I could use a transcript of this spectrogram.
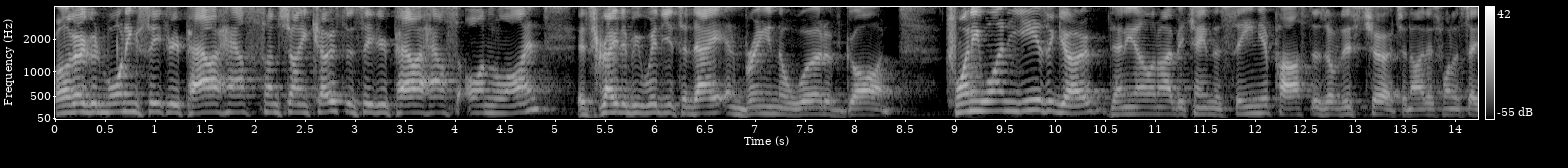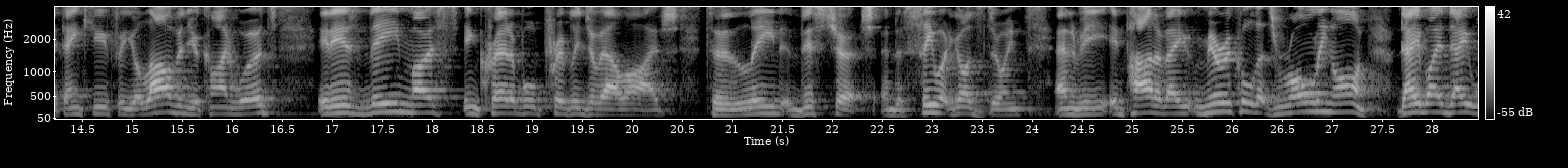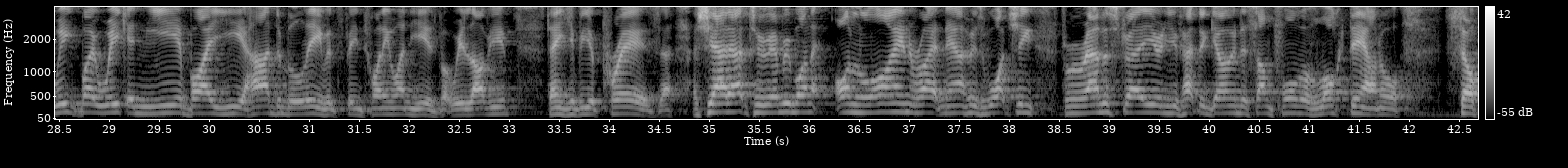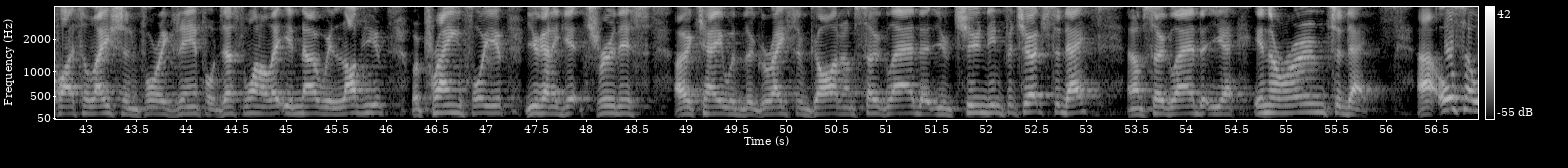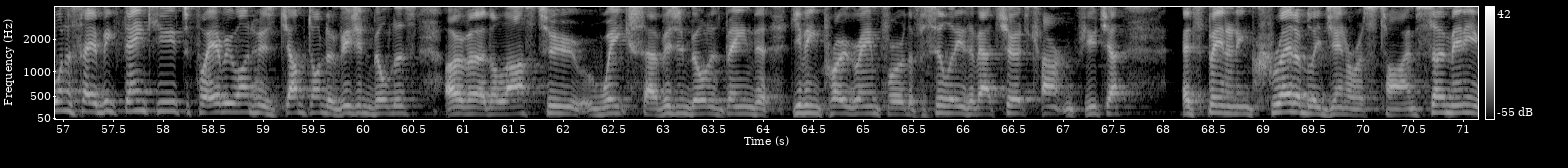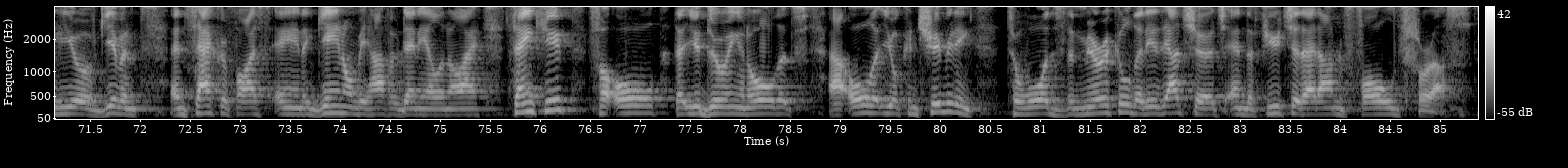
Well, very good morning, C3 Powerhouse, Sunshine Coast, and C3 Powerhouse Online. It's great to be with you today and bringing the Word of God. 21 years ago, Danielle and I became the senior pastors of this church, and I just want to say thank you for your love and your kind words. It is the most incredible privilege of our lives to lead this church and to see what God's doing and to be in part of a miracle that's rolling on day by day, week by week, and year by year. Hard to believe it's been 21 years, but we love you. Thank you for your prayers. Uh, a shout out to everyone online right now who's watching from around Australia and you've had to go into some form of lockdown or Self isolation, for example. Just want to let you know we love you. We're praying for you. You're going to get through this okay with the grace of God. And I'm so glad that you've tuned in for church today. And I'm so glad that you're in the room today. Uh, also, I want to say a big thank you to, for everyone who's jumped onto Vision Builders over the last two weeks. Uh, Vision Builders being the giving program for the facilities of our church, current and future. It's been an incredibly generous time. So many of you have given and sacrificed. And again, on behalf of Danielle and I, thank you for all that you're doing and all that's uh, all that you're contributing towards the miracle that is our church and the future that unfolds for us.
